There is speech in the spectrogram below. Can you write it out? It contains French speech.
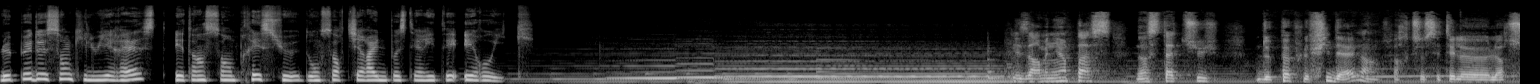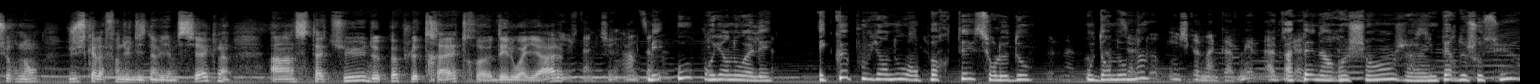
Le peu de sang qui lui reste est un sang précieux dont sortira une postérité héroïque. Les Arméniens passent d'un statut de peuple fidèle, parce que c'était le- leur surnom jusqu'à la fin du 19e siècle, à un statut de peuple traître, déloyal. Mais où pourrions-nous aller? Et que pouvions-nous emporter sur le dos? Ou dans nos mains À peine un rechange, une paire de chaussures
